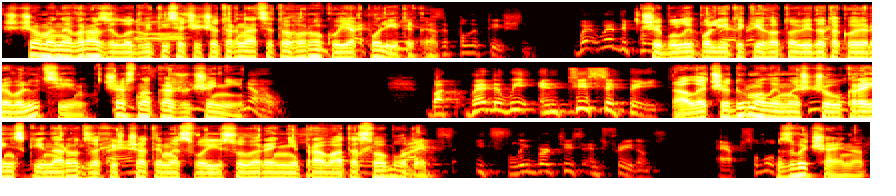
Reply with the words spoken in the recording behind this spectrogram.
Що мене вразило 2014 року як політика? Чи були політики готові до такої революції? Чесно кажучи, ні. Але чи думали ми, що український народ захищатиме свої суверенні права та свободи? Звичайно.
